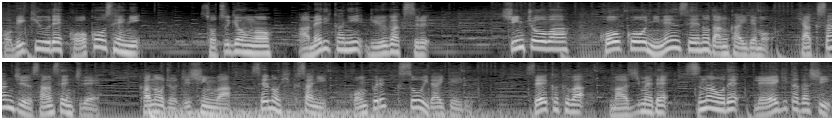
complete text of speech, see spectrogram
飛び級で高校生に。卒業後アメリカに留学する。身長は高校2年生の段階でも133センチで彼女自身は背の低さにコンプレックスを抱いている。性格は真面目で素直で礼儀正しい。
